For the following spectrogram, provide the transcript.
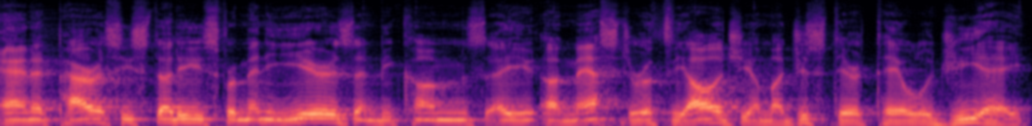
And at Paris, he studies for many years and becomes a, a master of theology, a magister theologiae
